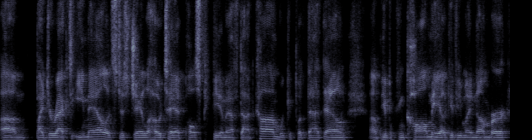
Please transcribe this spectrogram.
Um, by direct email, it's just jlehotay at pulsepemf.com. We could put that down. Um, people can call me. I'll give you my number.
